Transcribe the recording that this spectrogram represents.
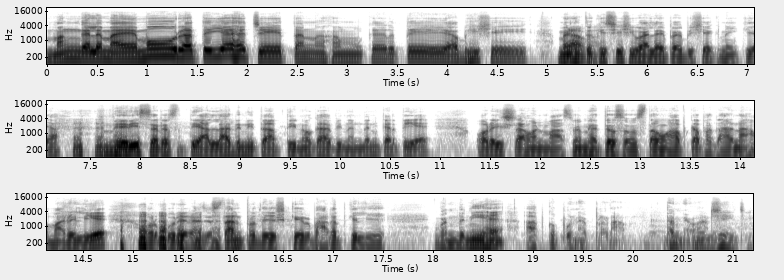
मंगलमय मूर्त यह चेतन हम करते अभिषेक। मैंने तो किसी शिवालय पर अभिषेक नहीं किया। मेरी सरस्वती आह्लादनी तो आप तीनों का अभिनंदन करती है। और इस श्रावण मास में मैं तो सोचता हूँ आपका पधारना हमारे लिए और पूरे राजस्थान प्रदेश के भारत के लिए वंदनीय है। आपको पुनः प्रणाम। धन्यवाद। जी जी।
